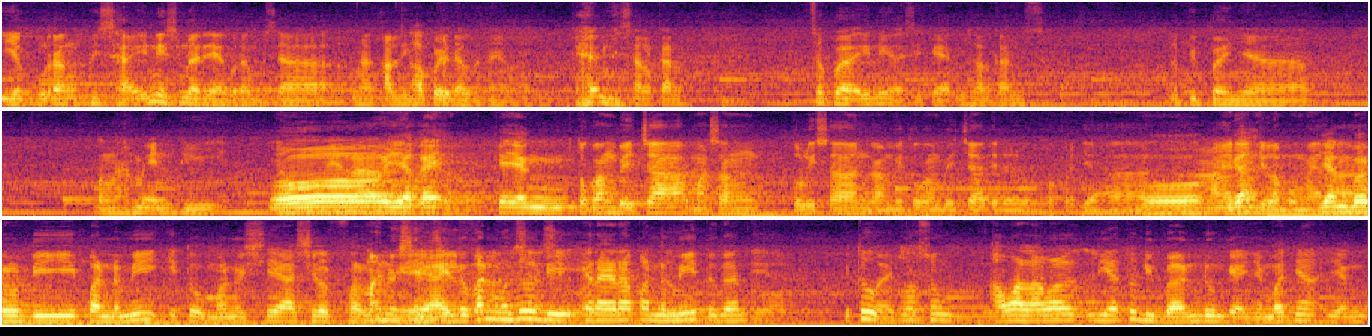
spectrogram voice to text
ya kurang bisa ini sebenarnya kurang bisa ngakali Apa yang lain kayak misalkan coba ini gak sih? Kayak misalkan lebih banyak pengamen di Oh merah iya gitu. Kayak kayak yang tukang beca masang tulisan kami tukang beca tidak dapat pekerjaan Oh, akhirnya enggak. di lampu merah Yang baru di pandemi itu manusia silver. Manusia ya, silver, itu kan muncul manusia di era-era pandemi itu kan. Iya. Itu itu. langsung awal-awal lihat tuh di Bandung kayaknya. Mbaknya yang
